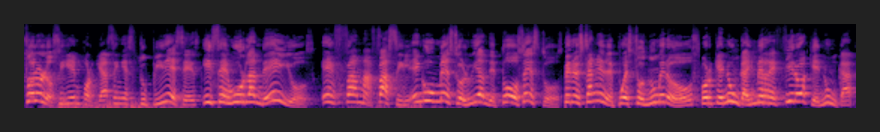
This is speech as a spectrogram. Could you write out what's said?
solo lo siguen porque hacen estupideces y se burlan de ellos. Es fama fácil, en un mes se olvidan de todos estos. Pero están en el puesto número 2 porque nunca, y me refiero a que nunca,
